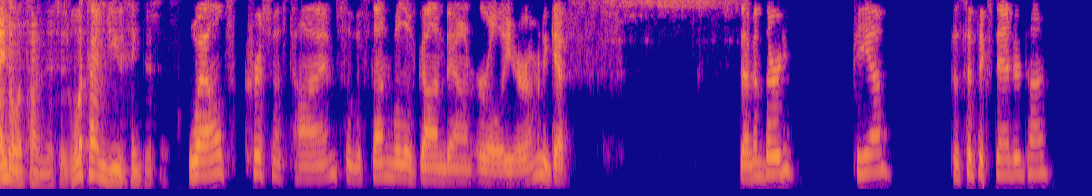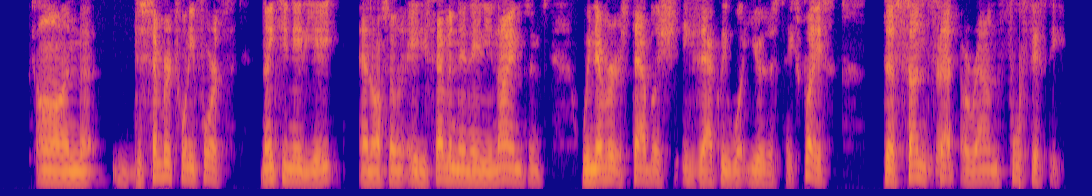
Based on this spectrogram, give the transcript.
I know what time this is. What time do you think this is? Well, it's Christmas time, so the sun will have gone down earlier. I'm going to guess 7:30 p.m. Pacific Standard Time. on December 24th, 1988, and also 87 and 89, since we never established exactly what year this takes place, the sun set around 450.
